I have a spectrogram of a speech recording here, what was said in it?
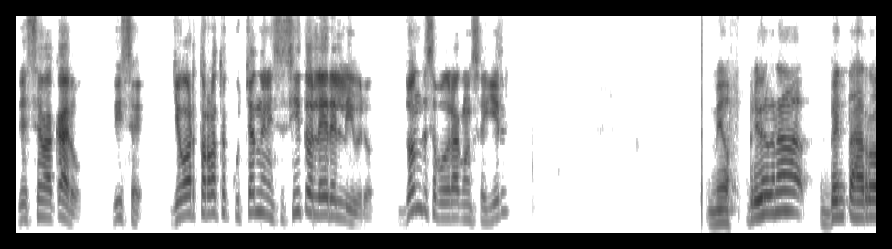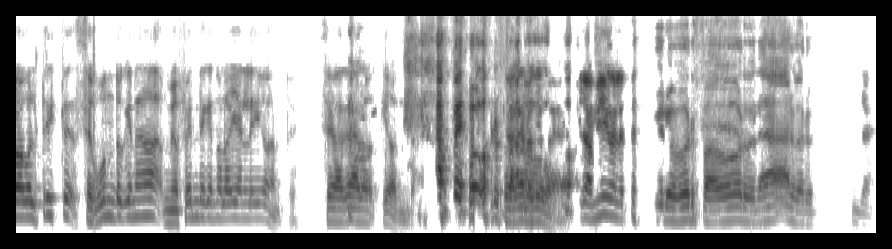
de Seba Caro. Dice: Llevo harto rato escuchando y necesito leer el libro. ¿Dónde se podrá conseguir? Me of- primero que nada, ventas arroba gol triste. Segundo que nada, me ofende que no lo hayan leído antes. Caro, ¿qué onda? pero por Seba Caro, qué favor, amigo le pero por favor, don Álvaro. Ya.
